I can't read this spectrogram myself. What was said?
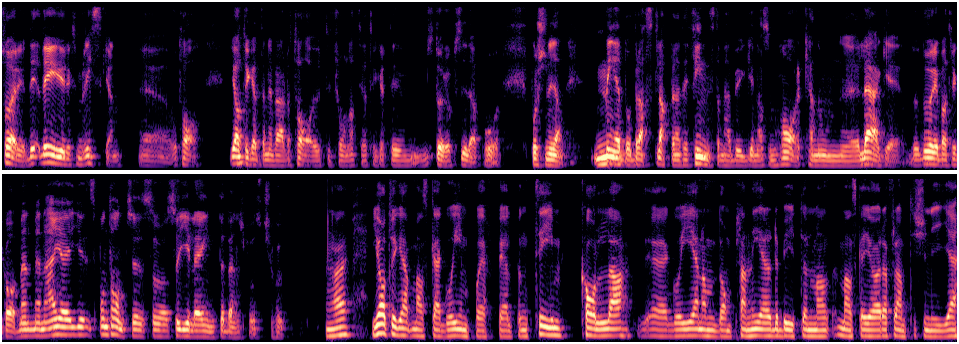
Så är det Det, det är ju liksom risken eh, att ta jag tycker att den är värd att ta utifrån att jag tycker att det är större uppsida på, på 29 Med då brasklappen att det finns de här byggena som har kanonläge. Då, då är det bara att trycka av. Men, men nej, spontant så, så gillar jag inte Benchboost 27. Nej, jag tycker att man ska gå in på fbl.team, kolla, eh, gå igenom de planerade byten man, man ska göra fram till 29.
